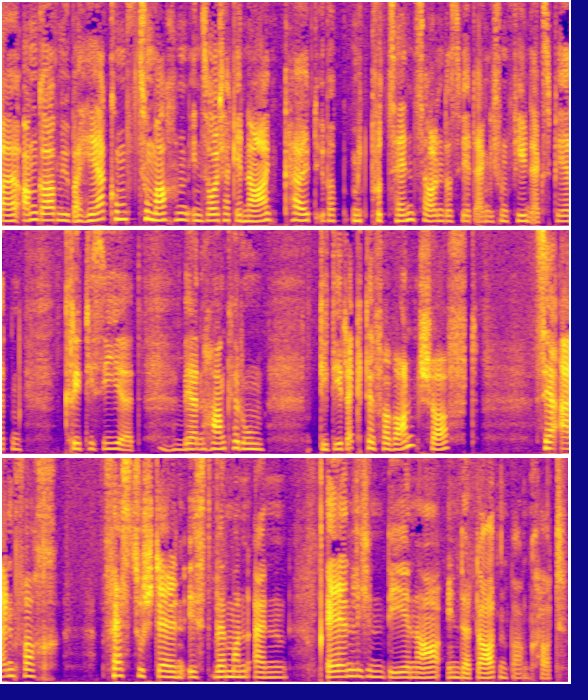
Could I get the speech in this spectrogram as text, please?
Angaben über Herkunft zu machen in solcher Genauigkeit über, mit Prozentzahlen, das wird eigentlich von vielen Experten kritisiert. Mhm. Während hankerum die direkte Verwandtschaft sehr einfach festzustellen ist, wenn man einen ähnlichen DNA in der Datenbank hat.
